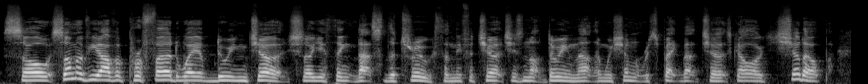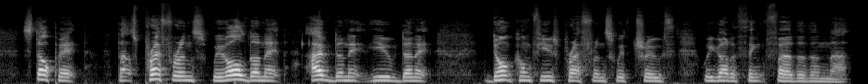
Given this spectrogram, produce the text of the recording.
So some of you have a preferred way of doing church, so you think that's the truth. And if a church is not doing that, then we shouldn't respect that church. Go, oh, shut up, stop it. That's preference. We've all done it. I've done it. You've done it. Don't confuse preference with truth. We've got to think further than that.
